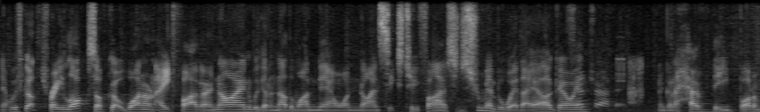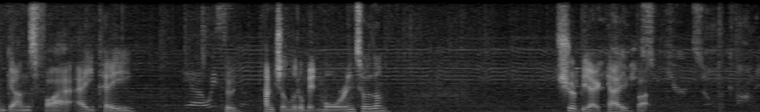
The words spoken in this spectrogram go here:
Now we've got three locks. I've got one on 8509. We've got another one now on 9625. So just remember where they are going. I'm going to have the bottom guns fire AP Yeah, punch a little bit more into them. Should be okay, but Secured Zone Economy.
